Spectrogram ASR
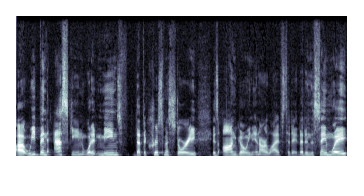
Uh, we've been asking what it means that the Christmas story is ongoing in our lives today. That in the same way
